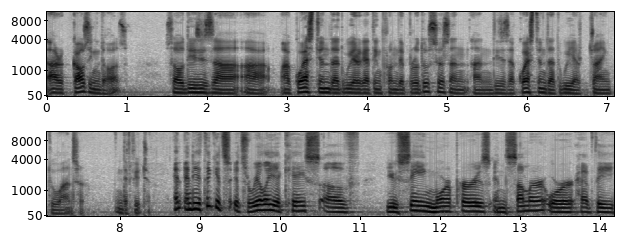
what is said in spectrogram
are causing those. So this is a, a, a, question that we are getting from the producers, and, and this is a question that we are trying to answer in the future. And, and do you think it's, it's really a case of you seeing more PRRS in summer, or have the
